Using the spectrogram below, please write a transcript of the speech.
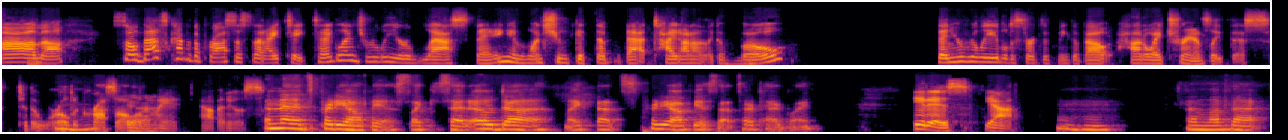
Um, uh, so that's kind of the process that I take. Tagline's really your last thing, and once you get the, that tied on like a bow, then you're really able to start to think about how do I translate this to the world Mhm. across all Yeah. of my avenues. And then it's pretty obvious, like you said, oh, duh. Like that's pretty obvious. That's our tagline. It is, yeah. hmm I love that.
